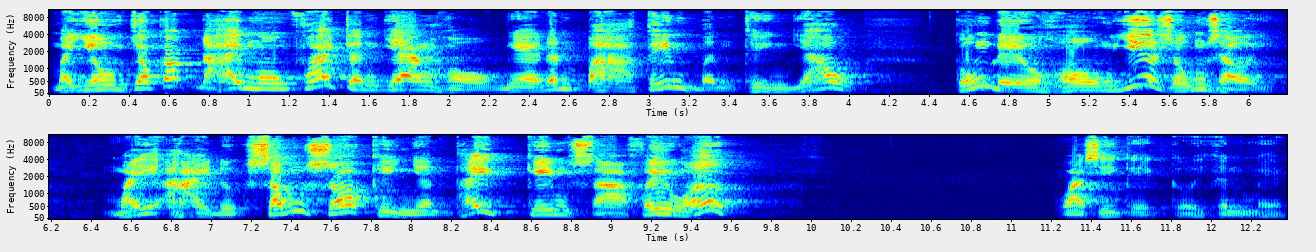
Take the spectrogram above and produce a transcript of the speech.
Mà dù cho các đại môn phái trên giang hồ nghe đến ba tiếng Bình Thiên Giáo, cũng đều hồn vía rụng rời. Mấy ai được sống sót khi nhìn thấy kim xà phiêu hả? Hoa sĩ kiệt cười khinh miệt.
